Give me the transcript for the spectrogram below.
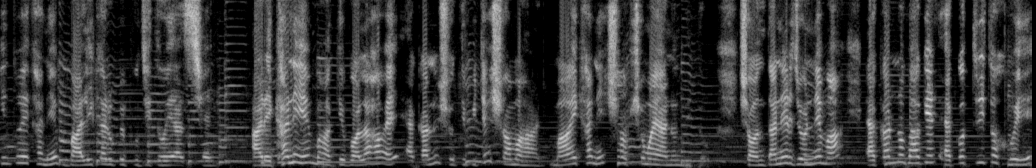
কিন্তু এখানে বালিকা রূপে পূজিত হয়ে আসছেন। আর এখানে মাকে বলা হয় একান্ন সতীপীঠের সমাহার। মা এখানে সবসময় আনন্দিত। সন্তানের জন্য মা একান্ন ভাগের একত্রিত হয়ে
